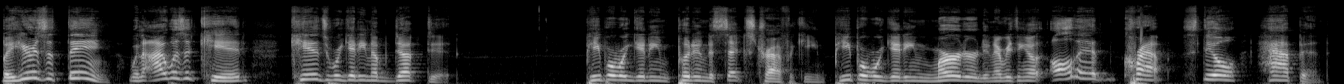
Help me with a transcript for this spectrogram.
But here's the thing when I was a kid, Kids were getting abducted. People were getting put into sex trafficking. People were getting murdered and everything else. All that crap still happened.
